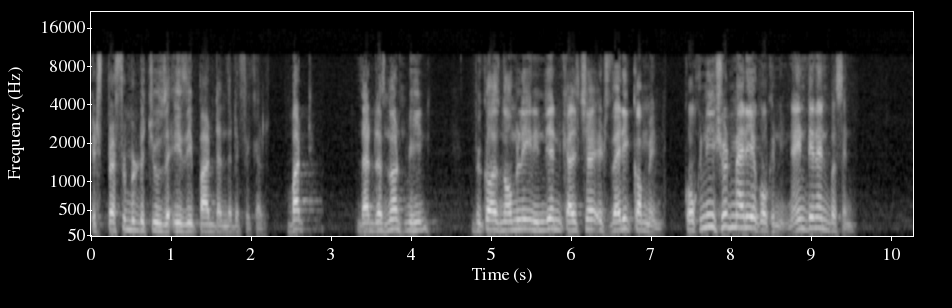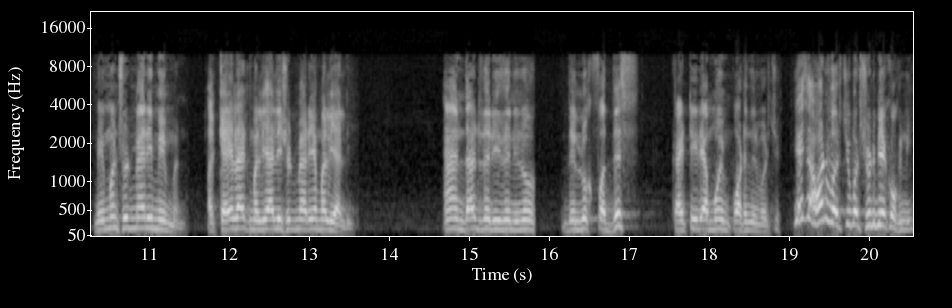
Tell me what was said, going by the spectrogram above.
it's preferable to choose the easy part than the difficult. But that does not mean, because normally in Indian culture, it's very common. Konkani should marry a Konkani, 99%. Memon should marry Memon. A Kerala Malayali should marry a Malayali. And that's the reason, you know, they look for this criteria more important than virtue. Yes, I want virtue, but should be a Konkani.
